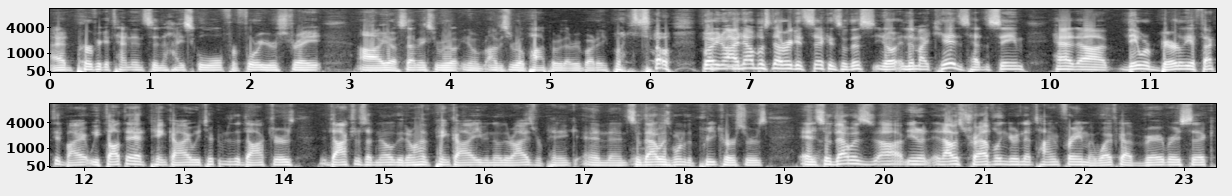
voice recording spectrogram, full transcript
I had perfect attendance in high school for four years straight. Uh, you know, so that makes me real, you know, obviously real popular with everybody. But so, but you know, I almost never get sick, and so this, you know, and then my kids had the same, had uh, they were barely affected by it. We thought they had pink eye. We took them to the doctors. The doctors said no, they don't have pink eye, even though their eyes were pink. And then so that was one of the precursors. And so that was, uh, you know, and I was traveling during that time frame. My wife got very, very sick.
